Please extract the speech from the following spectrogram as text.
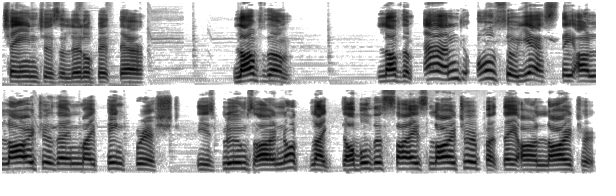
changes a little bit there. Love them. Love them. And also, yes, they are larger than my pink brisht. These blooms are not like double the size larger, but they are larger.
